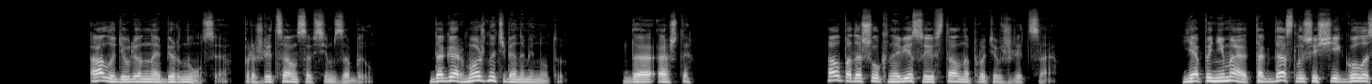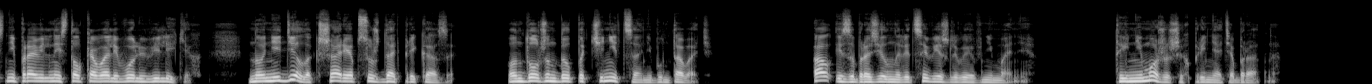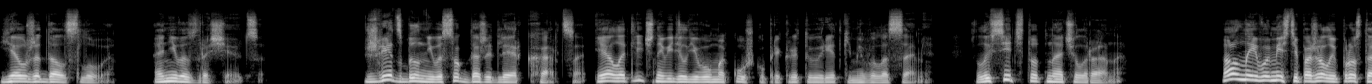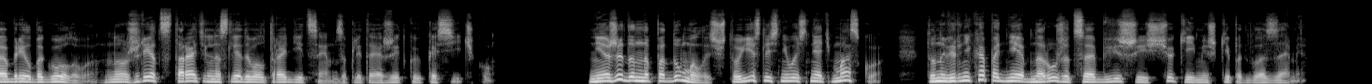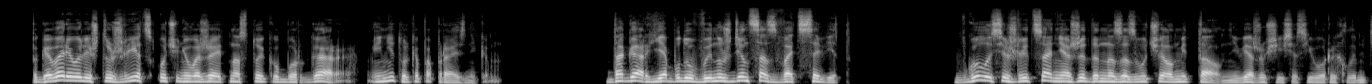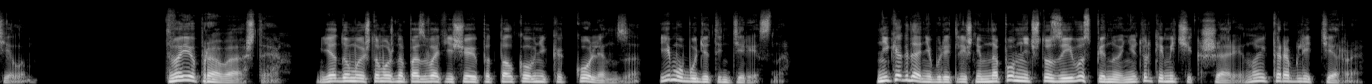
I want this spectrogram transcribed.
Ал удивленно обернулся. Про жреца он совсем забыл. Дагар, можно тебя на минуту? Да, Аште. Ал подошел к навесу и встал напротив жреца. Я понимаю, тогда слышащий голос неправильно истолковали волю великих, но не дело к шаре обсуждать приказы. Он должен был подчиниться, а не бунтовать. Ал изобразил на лице вежливое внимание. «Ты не можешь их принять обратно. Я уже дал слово. Они возвращаются». Жрец был невысок даже для Эркхарца, и Ал отлично видел его макушку, прикрытую редкими волосами. Лысеть тот начал рано. Ал на его месте, пожалуй, просто обрел бы голову, но жрец старательно следовал традициям, заплетая жидкую косичку. Неожиданно подумалось, что если с него снять маску, то наверняка под ней обнаружатся обвисшие щеки и мешки под глазами. Поговаривали, что жрец очень уважает настойку Боргара, и не только по праздникам. «Дагар, я буду вынужден созвать совет». В голосе жреца неожиданно зазвучал металл, не вяжущийся с его рыхлым телом. «Твое право, Аште. Я думаю, что можно позвать еще и подполковника Коллинза. Ему будет интересно». Никогда не будет лишним напомнить, что за его спиной не только мечи к шаре, но и корабли Терра.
